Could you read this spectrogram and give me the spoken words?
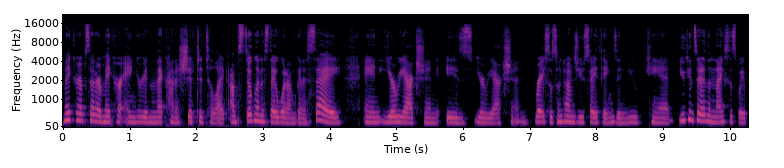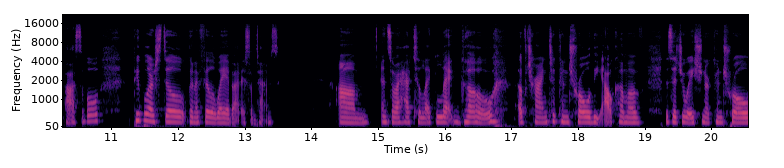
make her upset or make her angry and then that kind of shifted to like i'm still going to say what i'm going to say and your reaction is your reaction right? So sometimes you say things and you can't you can say it in the nicest way possible people are still going to feel a way about it sometimes. Um and so i had to like let go of trying to control the outcome of the situation or control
